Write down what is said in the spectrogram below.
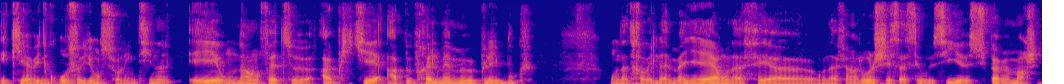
et qui avait une grosse audience sur LinkedIn. Et on a en fait appliqué à peu près le même playbook. On a travaillé de la même manière, on a fait, euh, on a fait un launch et ça s'est aussi euh, super bien marché.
